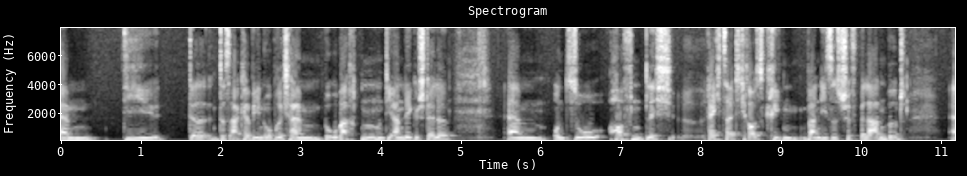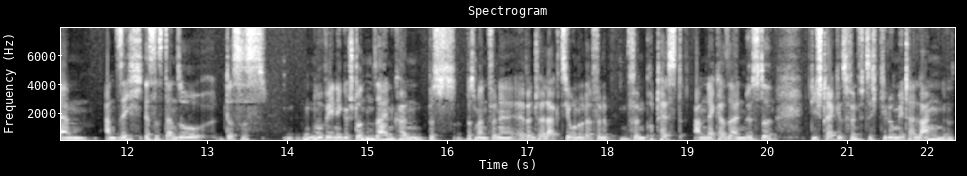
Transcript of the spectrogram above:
Ähm, die das AKW in Obrichheim beobachten und die Anlegestelle ähm, und so hoffentlich rechtzeitig rauskriegen, wann dieses Schiff beladen wird. Ähm, an sich ist es dann so, dass es nur wenige Stunden sein können, bis, bis man für eine eventuelle Aktion oder für, eine, für einen Protest am Neckar sein müsste. Die Strecke ist 50 Kilometer lang,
